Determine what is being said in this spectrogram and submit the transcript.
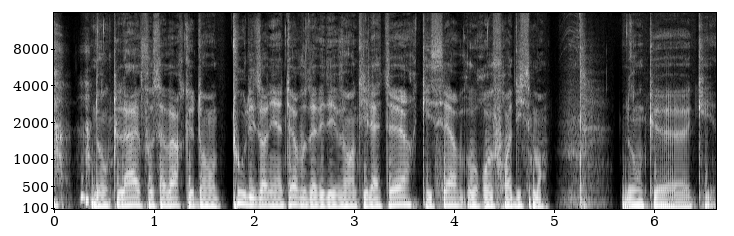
Donc là, il faut savoir que dans tous les ordinateurs, vous avez des ventilateurs qui servent au refroidissement. Donc, euh, qui-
